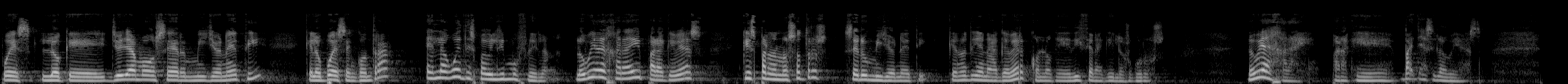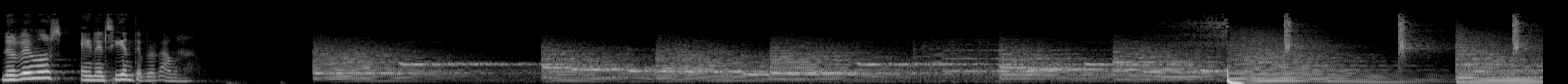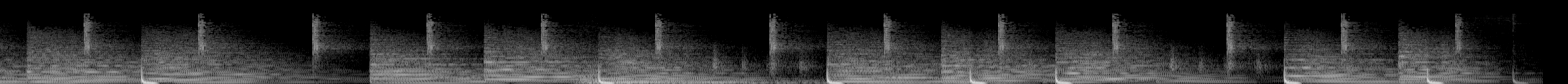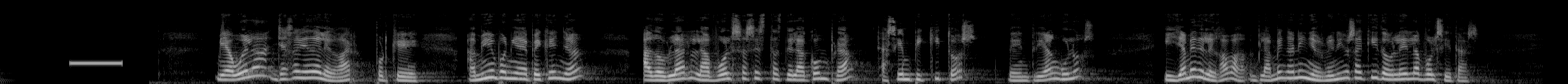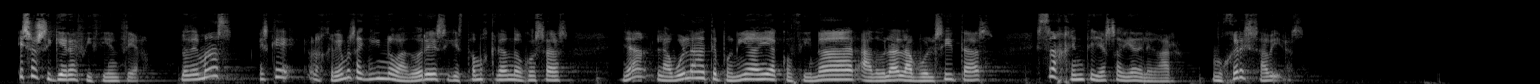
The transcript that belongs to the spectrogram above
pues lo que yo llamo ser millonetti, que lo puedes encontrar en la web de Espabilismo Freelance. Lo voy a dejar ahí para que veas qué es para nosotros ser un millonetti, que no tiene nada que ver con lo que dicen aquí los gurús. Lo voy a dejar ahí para que vayas y lo veas. Nos vemos en el siguiente programa. Mi abuela ya sabía delegar porque a mí me ponía de pequeña a doblar las bolsas estas de la compra, así en piquitos, de en triángulos, y ya me delegaba. En plan, venga niños, veníos aquí, dobléis las bolsitas. Eso sí que era eficiencia. Lo demás es que nos creemos aquí innovadores y que estamos creando cosas. Ya, la abuela te ponía ahí a cocinar, a doblar las bolsitas. Esa gente ya sabía delegar. Mujeres sabias.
